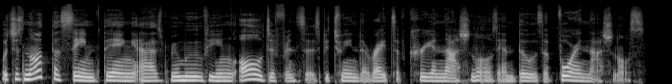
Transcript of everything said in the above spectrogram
which is not the same thing as removing all differences between the rights of Korean nationals and those of foreign nationals.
